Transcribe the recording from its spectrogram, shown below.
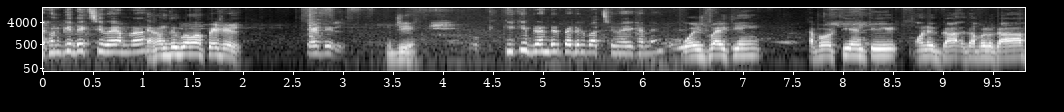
এখন কি দেখছি ভাই আমরা? এখন দেখব আমার পেডেল প্যাডেল জি। কি কি ব্র্যান্ডের প্যাডেল পাচ্ছি ভাই এখানে? ওয়েস্ট বাইকিং তারপর টিএনটি অনেক তারপর গাব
